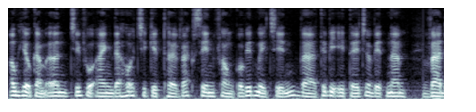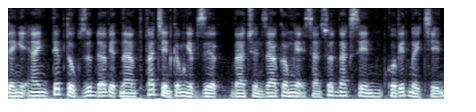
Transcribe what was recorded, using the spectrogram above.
ông Hiệu cảm ơn chính phủ Anh đã hỗ trợ kịp thời vaccine phòng COVID-19 và thiết bị y tế cho Việt Nam và đề nghị Anh tiếp tục giúp đỡ Việt Nam phát triển công nghiệp dược và chuyển giao công nghệ sản xuất vaccine COVID-19.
